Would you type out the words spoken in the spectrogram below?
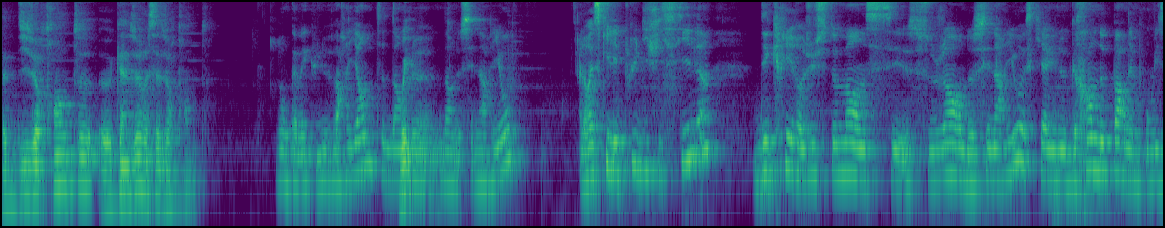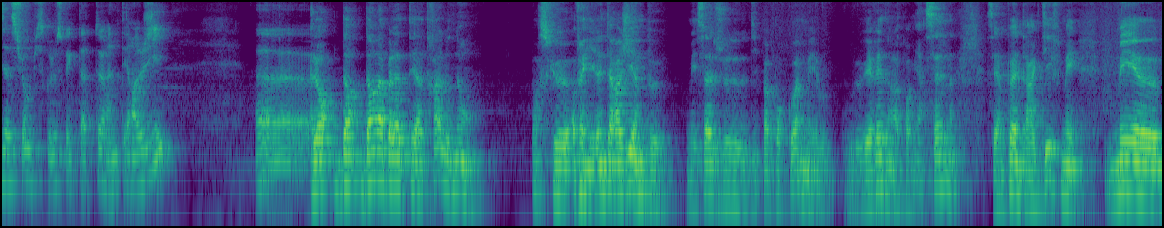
à 10h30, 15h euh, et 16h30. Donc avec une variante dans, le, dans le scénario. Alors est-ce qu'il est plus difficile d'écrire justement ce genre de scénario? Est-ce qu'il y a une grande part d'improvisation puisque le spectateur interagit? Euh, Alors dans, dans la balade théâtrale, non. Parce que, enfin, il interagit un peu. Mais ça, je ne dis pas pourquoi, mais vous, le verrez dans la première scène. C'est un peu interactif, mais, mais euh,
